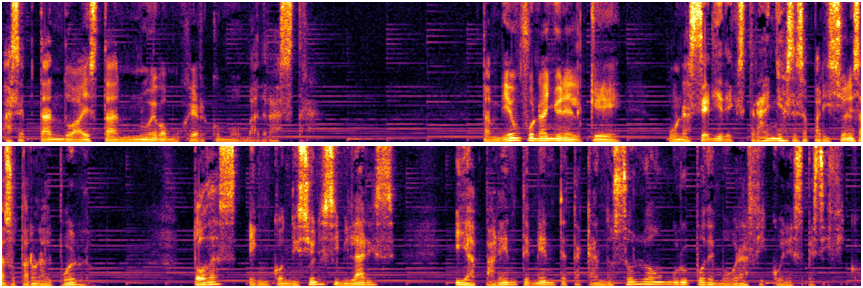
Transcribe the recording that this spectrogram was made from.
aceptando a esta nueva mujer como madrastra. También fue un año en el que una serie de extrañas desapariciones azotaron al pueblo, todas en condiciones similares y aparentemente atacando solo a un grupo demográfico en específico,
